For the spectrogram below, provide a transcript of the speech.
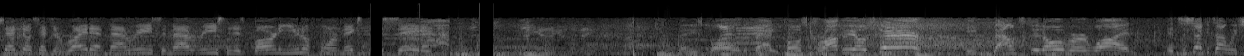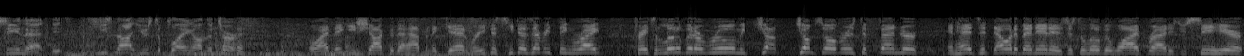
Santos heads it right at Matt Reis, and Matt Reis in his Barney uniform makes the save. Ball with the back post. Caraglio's there. He bounced it over and wide. It's the second time we've seen that. It, he's not used to playing on the turf. well, I think he's shocked that that happened again, where he just he does everything right, creates a little bit of room, he jump, jumps over his defender and heads it. That would have been in. It's just a little bit wide, Brad, as you see here.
